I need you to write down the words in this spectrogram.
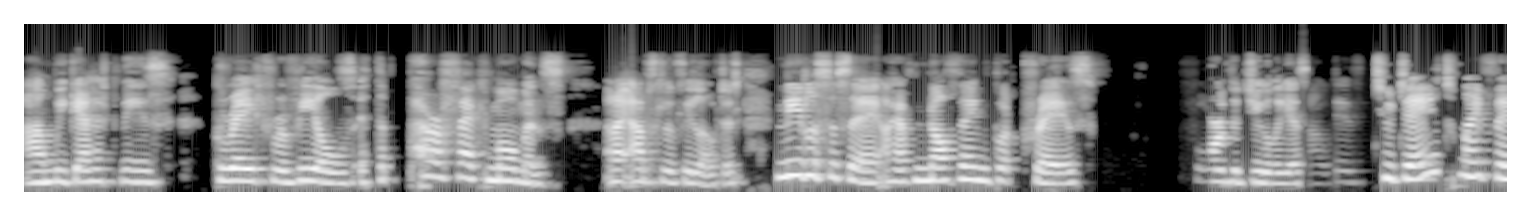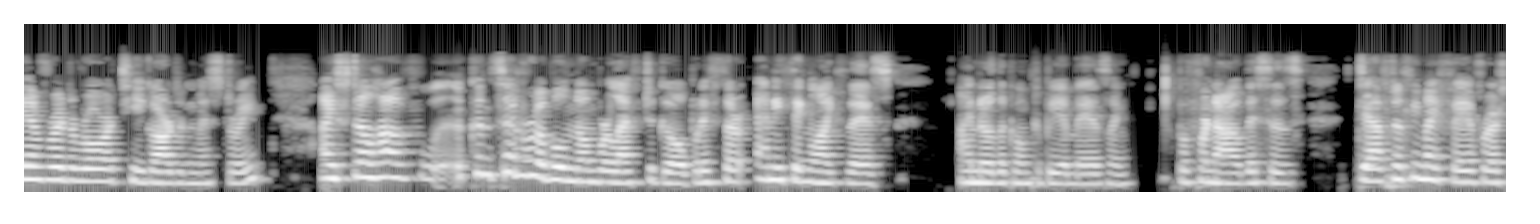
and we get these great reveals at the perfect moments, and I absolutely loved it. Needless to say, I have nothing but praise for the Julius to date my favourite Aurora Teagarden mystery. I still have a considerable number left to go, but if they're anything like this, I know they're going to be amazing. But for now, this is definitely my favourite.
